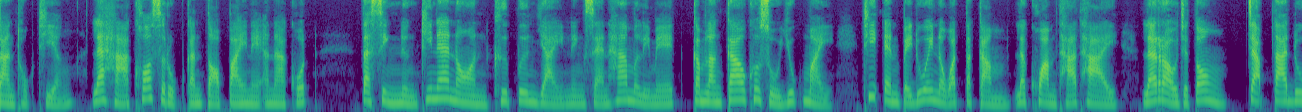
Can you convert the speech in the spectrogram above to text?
การถกเถียง และหาข้อสรุปกันต่อไปในอนาคต แต่สิ่งหนึ่งที่แน่นอนคือปืนใหญ่ 1,500มิลลิเมตรกำลังก้าวเข้าสู่ยุคใหม่ ที่เต็มไปด้วยนวัตกรรม และความท้าทาย และเราจะต้อง จับตาดู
